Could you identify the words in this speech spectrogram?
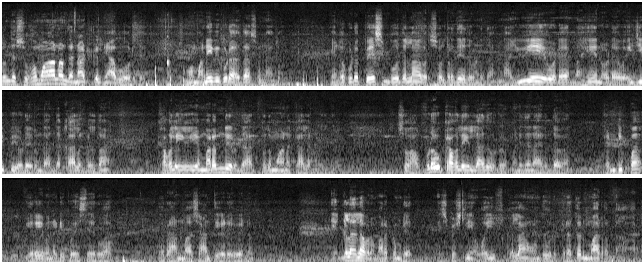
இருந்த சுகமான அந்த நாட்கள் ஞாபகம் வருது. உங்கள் மனைவி கூட அதுதான் சொன்னாங்க. எங்கள் கூட பேசும்போதெல்லாம் அவர் சொல்கிறதே இது ஒன்று தான் நான் யுஏயோட மகேனோட வைஜிபியோட இருந்த அந்த காலங்கள் தான் கவலையிலேயே மறந்து இருந்த அற்புதமான காலங்கள் தான். ஸோ அவ்வளவு கவலை இல்லாத ஒரு மனிதனாக இருந்தவன் கண்டிப்பாக இறைவன் அடி போய் சேருவார். ஒரு ஆன்மா சாந்தி அடைய வேண்டும். எங்களால் அவரை மறக்க முடியாது. எஸ்பெஷலி என் ஒய்ஃப்க்கெல்லாம் வந்து ஒரு பிரதர் மாதிரி இருந்தான் அவன்.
